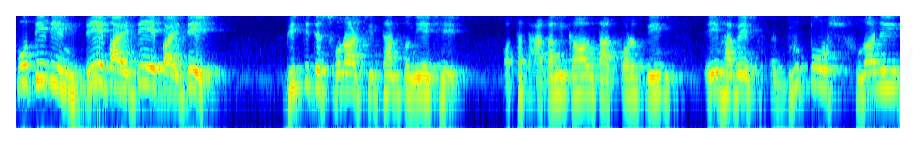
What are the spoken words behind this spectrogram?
প্রতিদিন day by day by day ভিত্তিতে শোনার সিদ্ধান্ত নিয়েছে। অর্থাৎ আগামীকাল, তারপরের দিন এইভাবে দ্রুত শুনানির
